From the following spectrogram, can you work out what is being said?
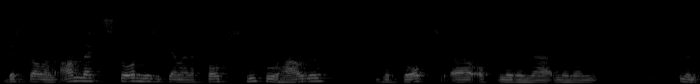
best wel een aandachtstoornis. Ik kan mijn focus niet goed houden, verdoofd eh, of met een, eh, met een, een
